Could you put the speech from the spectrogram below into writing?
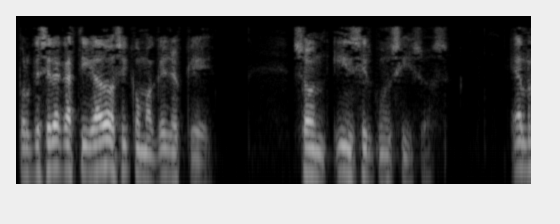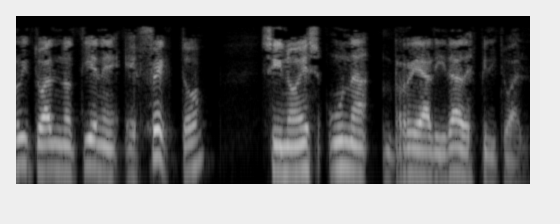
porque será castigado así como aquellos que son incircuncisos. el ritual no tiene efecto, sino es una realidad espiritual.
